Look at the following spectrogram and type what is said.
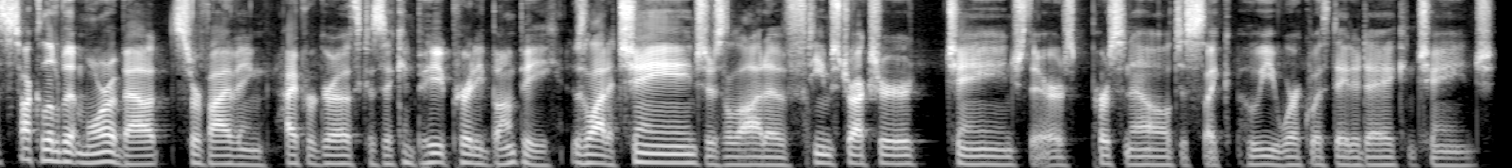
Let's talk a little bit more about surviving hypergrowth because it can be pretty bumpy. There's a lot of change, there's a lot of team structure change, there's personnel, just like who you work with day to day can change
